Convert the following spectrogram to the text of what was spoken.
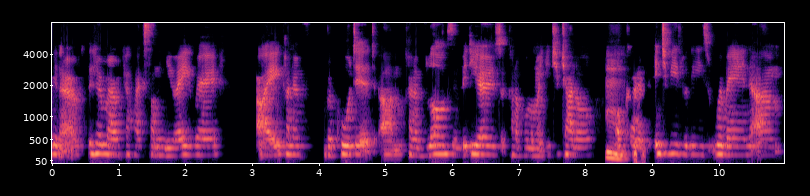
you know, to America, Pakistan, and UAE, where I kind of recorded um, kind of vlogs and videos, kind of all on my YouTube channel mm. of kind of interviews with these women. Um,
